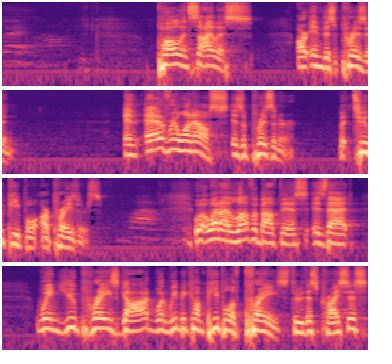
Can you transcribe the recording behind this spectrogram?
good. Paul and Silas are in this prison and everyone else is a prisoner, but two people are praisers. Wow. What I love about this is that when you praise God, when we become people of praise through this crisis,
